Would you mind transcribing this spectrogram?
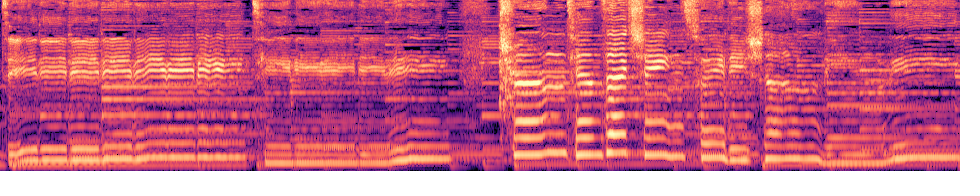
滴滴滴青翠的山林里，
